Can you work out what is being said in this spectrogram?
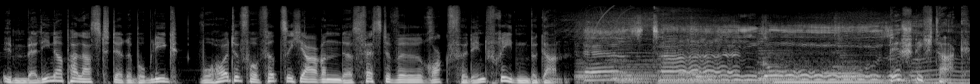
Im Berliner Palast der Republik, wo heute vor 40 Jahren das Festival Rock für den Frieden begann. Der Stichtag.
